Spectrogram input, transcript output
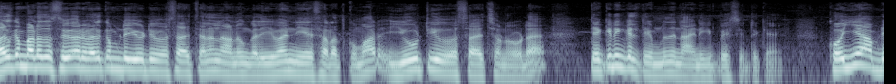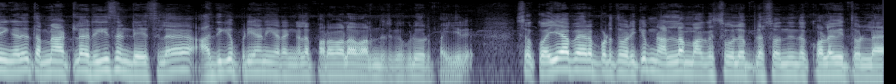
Welcome but sure welcome to YouTube விவசாய சேனல் நான் உங்கள் இவன் ஏ சரத்குமார். யூடியூப் விவசாய சேனலோட டெக்னிக்கல் டீம்லேருந்து நான் இன்றைக்கி பேசிகிட்டு இருக்கேன். கொய்யா அப்படிங்கிறது தமிழ்நாட்டில் ரீசெண்ட் டேஸில் அதிகப்படியான இடங்களில் பரவாயில்ல வளர்ந்துருக்கக்கூடிய ஒரு பயிர். ஸோ கொய்யா பயிரை பொறுத்த வரைக்கும் நல்ல மகசூல் ப்ளஸ் வந்து இந்த குலவி தொல்லை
